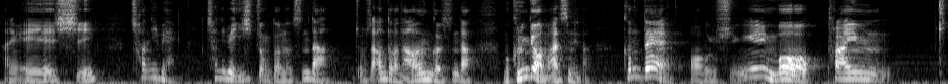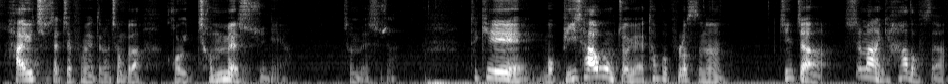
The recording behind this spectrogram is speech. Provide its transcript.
아니면 ALC 1200, 1220 정도는 쓴다. 좀 사운드가 나오는 걸 쓴다. 뭐 그런 경우가 많습니다. 근데 어, 뭐 Prime 하위 칩셋 제품들은 전부 다 거의 전멸 수준이에요. 전멸 수준. 특히 뭐 B450 쪽에 TUF Plus는 진짜 쓸만한 게 하나도 없어요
